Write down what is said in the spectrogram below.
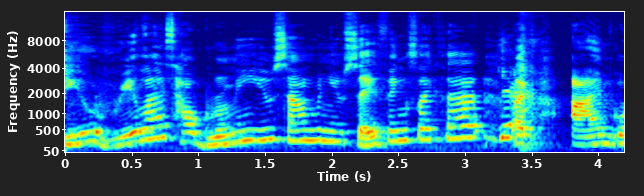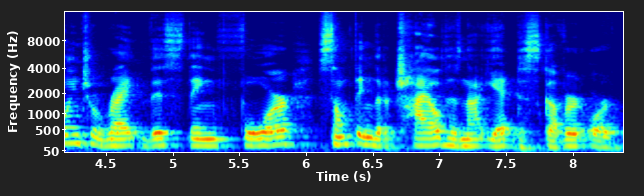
do you realize how groomy you sound when you say things like that? Yeah. Like, I'm going to write this thing for something that a child has not yet discovered or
